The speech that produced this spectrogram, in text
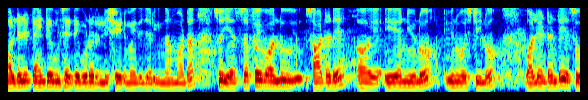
ఆల్రెడీ టైం టేబుల్స్ అయితే కూడా రిలీజ్ చేయడం అయితే జరిగిందనమాట సో ఎస్ఎఫ్ఐ వాళ్ళు సాటర్డే ఏఎన్యూలో యూనివర్సిటీలో వాళ్ళు ఏంటంటే సో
